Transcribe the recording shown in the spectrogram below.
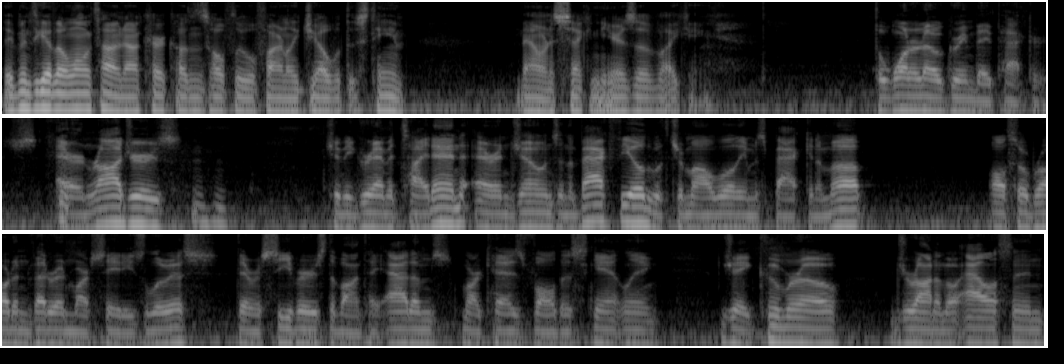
they've been together a long time. Now Kirk Cousins hopefully will finally gel with this team. Now in his second year as a Viking. the 1 and 0 Green Bay Packers. Aaron Rodgers, Mhm. Jimmy Graham at tight end, Aaron Jones in the backfield with Jamaal Williams backing him up. Also brought in veteran Marcedes Lewis. Their receivers, Davante Adams, Marquez Valdez Scantling, Jake Kumerow, Geronimo Allison.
